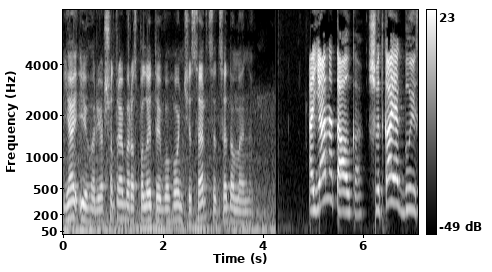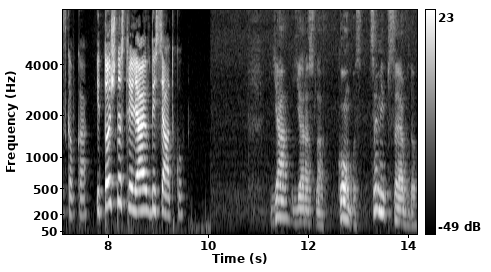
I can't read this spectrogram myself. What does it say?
Я Ігор, якщо треба розпалити вогонь чи серце, це до мене. А я Наталка, швидка як блискавка, і точно стріляю в десятку. Я Ярослав. Компас це мій псевдо.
